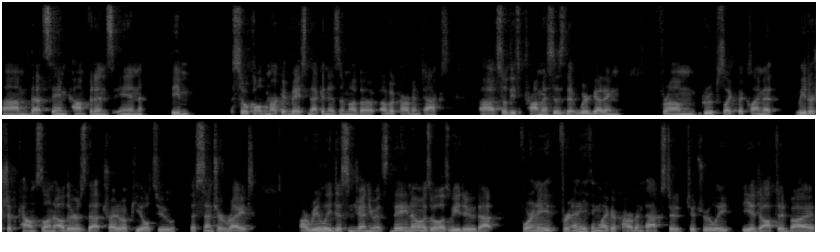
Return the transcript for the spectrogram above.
um, that same confidence in the so-called market-based mechanism of a of a carbon tax. Uh, so these promises that we're getting from groups like the Climate Leadership Council and others that try to appeal to the center right are really disingenuous. They know as well as we do that for any for anything like a carbon tax to, to truly be adopted by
